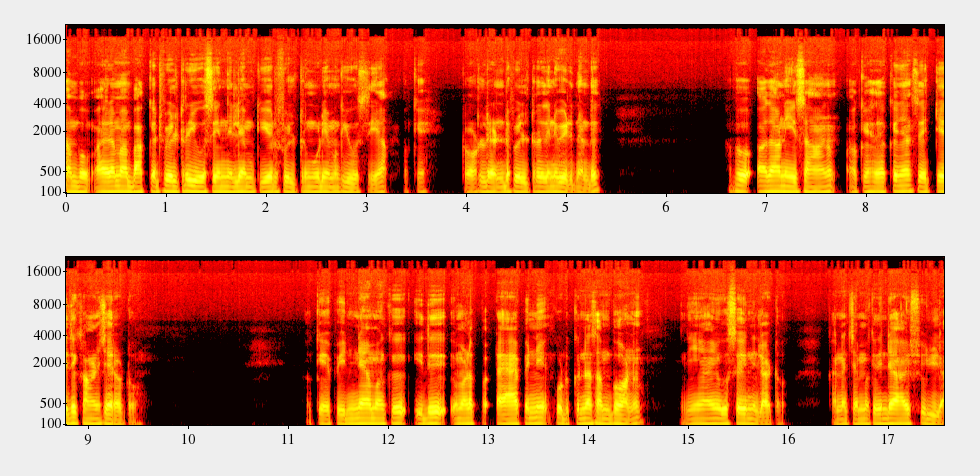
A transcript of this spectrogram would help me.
സംഭവം അതായത് നമ്മൾ ബക്കറ്റ് ഫിൽറ്റർ യൂസ് ചെയ്യുന്നില്ല നമുക്ക് ഈ ഒരു ഫിൽറ്ററും കൂടി നമുക്ക് യൂസ് ചെയ്യാം. ഓക്കെ. ടോട്ടൽ രണ്ട് ഫിൽറ്റർ ഇതിന് വരുന്നുണ്ട്. അപ്പോൾ അതാണ് ഈ സാധനം. ഓക്കെ. അതൊക്കെ ഞാൻ സെറ്റ് ചെയ്ത് കാണിച്ചു തരാം കേട്ടോ ഓക്കെ. പിന്നെ നമുക്ക് ഇത് നമ്മളെ ടാപ്പിന് കൊടുക്കുന്ന സംഭവമാണ്. ഇത് ഞാൻ യൂസ് ചെയ്യുന്നില്ല കേട്ടോ കാരണം വെച്ചാൽ നമുക്ക് ഇതിന്റെ ആവശ്യമില്ല.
